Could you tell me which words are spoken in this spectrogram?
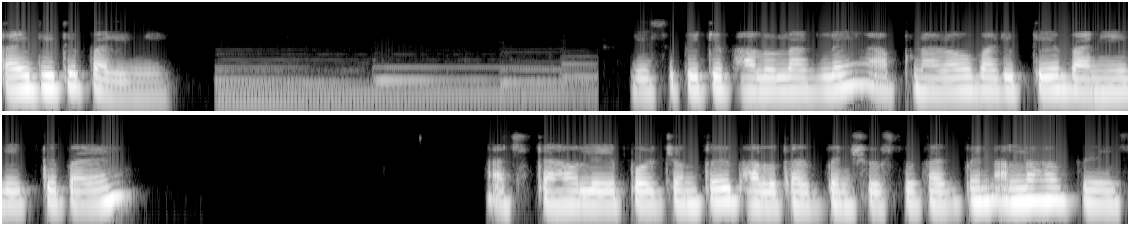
তাই দিতে পারিনি। রেসিপিটি ভালো লাগলে আপনারাও বাড়িতে বানিয়ে দেখতে পারেন। আজ তাহলে এ পর্যন্তই। ভালো থাকবেন, সুস্থ থাকবেন। আল্লাহ হাফেজ।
